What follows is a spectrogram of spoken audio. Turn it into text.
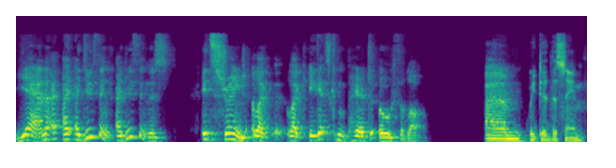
yeah, and I, I do think I do think this it's strange. Like like it gets compared to Oath a lot, um, we did the same.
